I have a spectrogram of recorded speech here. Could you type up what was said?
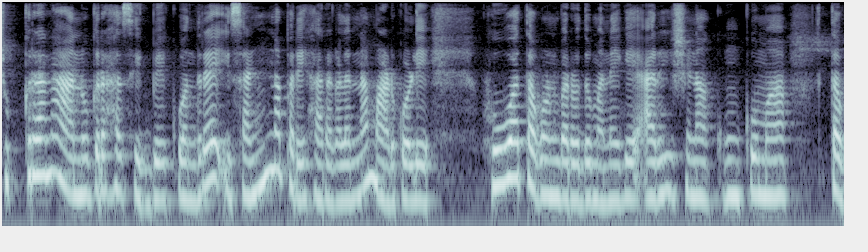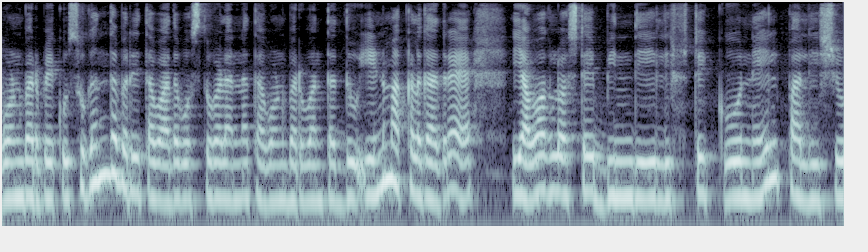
ಶುಕ್ರನ ಅನುಗ್ರಹ ಸಿಗಬೇಕು ಅಂದರೆ ಈ ಸಣ್ಣ ಪರಿಹಾರಗಳನ್ನು ಮಾಡ್ಕೊಳ್ಳಿ. ಹೂವು ತಗೊಂಡು ಬರೋದು, ಮನೆಗೆ ಅರಿಶಿಣ, ಕುಂಕುಮ ತಗೊಂಡು ಬರಬೇಕು. ಸುಗಂಧ ಭರಿತವಾದ ವಸ್ತುಗಳನ್ನು ತಗೊಂಡು ಬರುವಂಥದ್ದು. ಹೆಣ್ಮಕ್ಳಿಗಾದರೆ ಯಾವಾಗಲೂ ಅಷ್ಟೇ ಬಿಂದಿ, ಲಿಪ್ಸ್ಟಿಕ್ಕು, ನೇಲ್ ಪಾಲಿಶು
